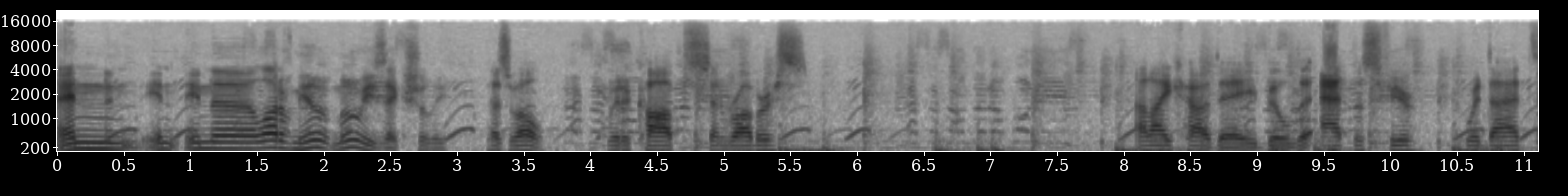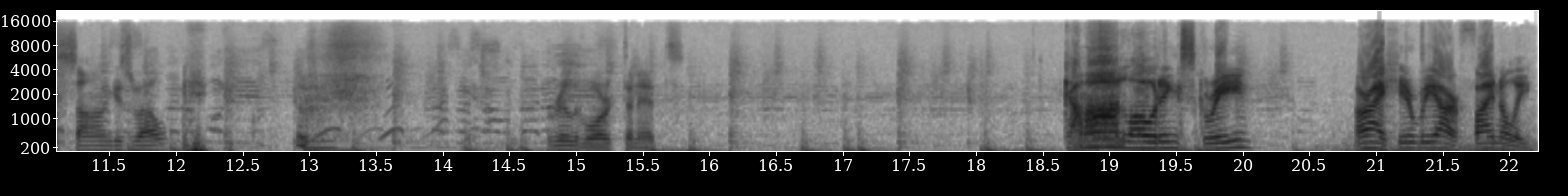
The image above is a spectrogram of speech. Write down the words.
And in in a lot of movies actually as well with the cops and robbers. I like how they build the atmosphere with that song as well. really worked on it. Come on, loading screen! Alright, here we are, finally.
